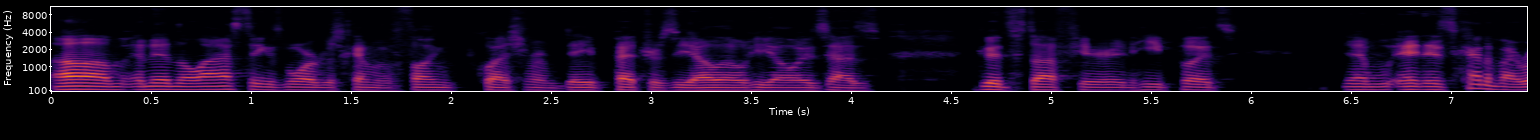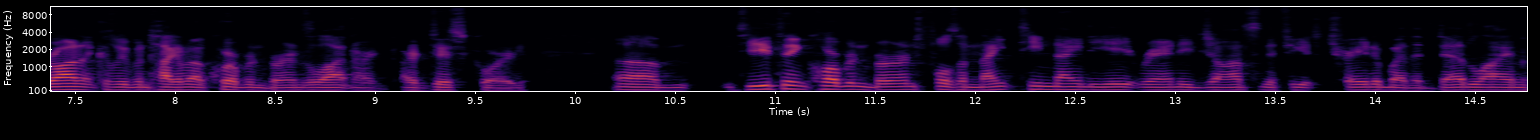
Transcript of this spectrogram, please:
Um, and then the last thing is more just kind of a fun question from Dave Petroziello. He always has good stuff here, and he puts. And, and it's kind of ironic because we've been talking about Corbin Burnes a lot in our, our Discord um, do you think Corbin Burnes pulls a 1998 Randy Johnson if he gets traded by the deadline?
